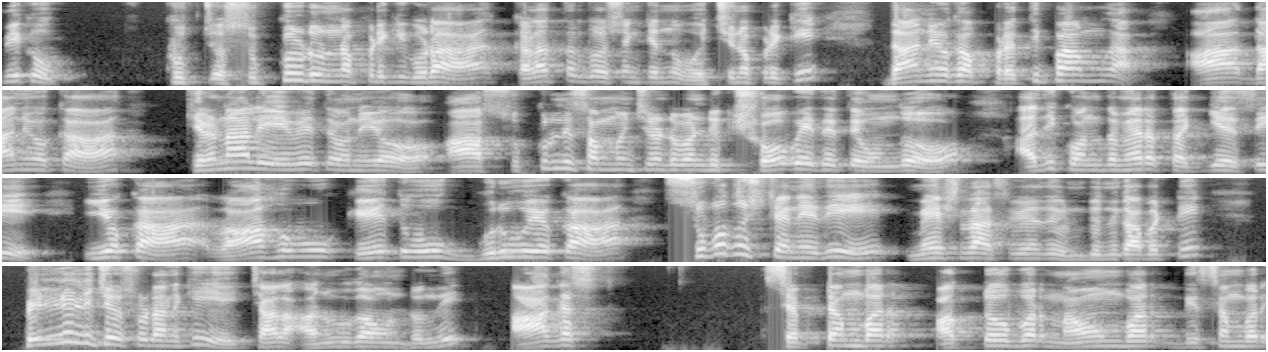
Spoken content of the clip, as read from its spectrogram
మీకు కు- శుక్రుడు ఉన్నప్పటికీ కూడా కళత్ర దోషం కింద వచ్చినప్పటికీ దాని యొక్క ప్రతిపంగా ఆ దాని యొక్క కిరణాలు ఏవైతే ఉన్నాయో ఆ శుక్రుని సంబంధించినటువంటి క్షోభ ఏదైతే ఉందో అది కొంతమేర తగ్గేసి ఈ యొక్క రాహువు కేతువు గురువు యొక్క శుభదృష్టి అనేది మేషరాశి అనేది ఉంటుంది. కాబట్టి పెళ్ళిళ్ళు చేసుకోవడానికి చాలా అనువుగా ఉంటుంది. August September October November December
